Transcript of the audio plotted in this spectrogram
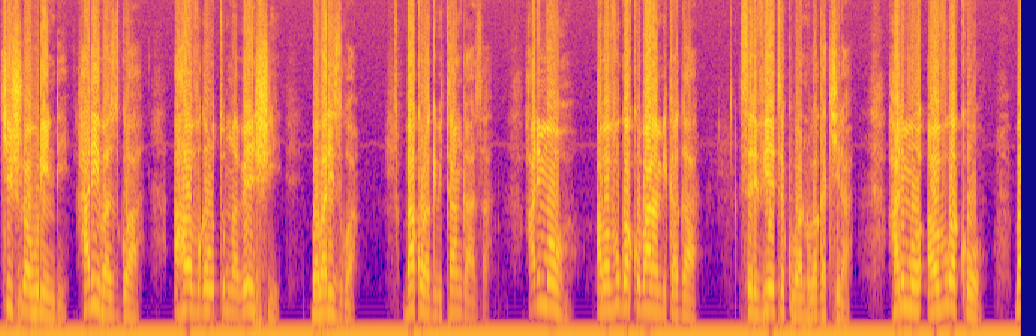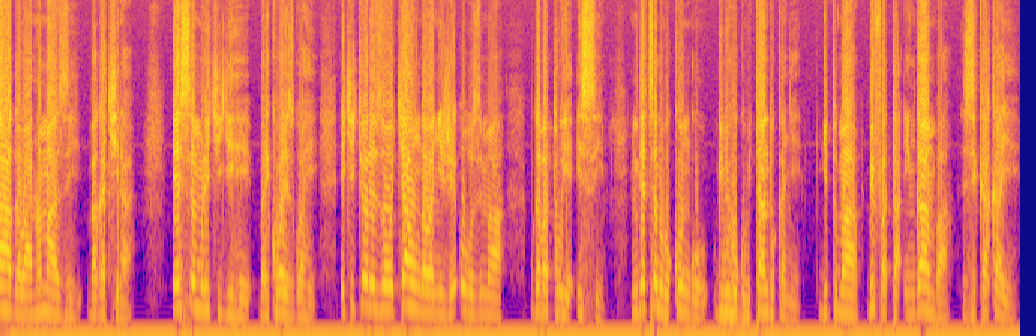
cy'icuraburindi haribazwa aho abavugabutumwa benshi babarizwa. Bakoraga ibitangaza. Harimo abavuga ko barambikaga seriviyete ku bantu bagakira. Harimo abavuga ko bahaga abantu amazi bagakira. Ese muri iki gihe bari kubarizwa he? Iki cyorezo cyahungabanyije ubuzima bw'abatuye isi ndetse n'ubukungu bw'ibihugu bitandukanye. Gituma bifata ingamba zikakaye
